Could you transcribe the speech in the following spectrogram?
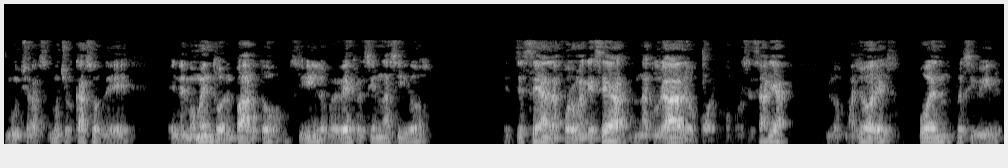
muchas, muchos casos de, en el momento del parto, ¿sí? los bebés recién nacidos, este, sea en la forma que sea, natural o por, o por cesárea, los mayores pueden recibir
